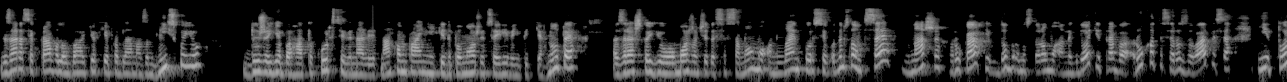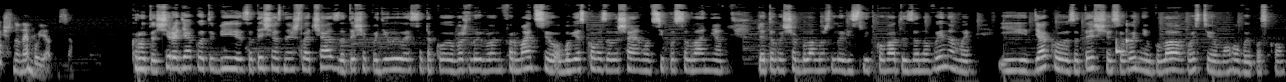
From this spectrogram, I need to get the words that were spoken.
зараз, як правило, в багатьох є проблема з англійською, Дуже є багато курсів і навіть на компанії, які допоможуть цей рівень підтягнути. Зрештою, можна вчитися самому онлайн-курсів. Одним словом, все в наших руках, і в доброму старому анекдоті. Треба рухатися, розвиватися і точно не боятися. Круто, щиро дякую тобі за те, що знайшла час, за те, що поділилася такою важливою інформацією. Обов'язково залишаємо всі посилання для того, щоб була можливість слідкувати за новинами. І дякую за те, що сьогодні була гостю мого випуску.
